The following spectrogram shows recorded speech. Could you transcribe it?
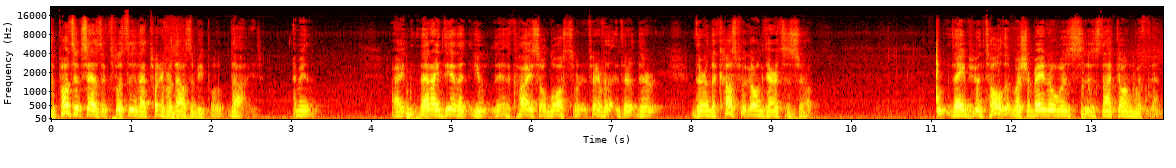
The Pasuk says explicitly that twenty-four thousand people died. I mean, right, that idea that you the Kleisel lost twenty-four, they're they're they're in the cusp of going to Eretz Yisrael. They've been told that Moshe Rabbeinu was is not going with them,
